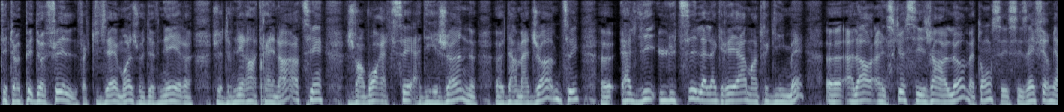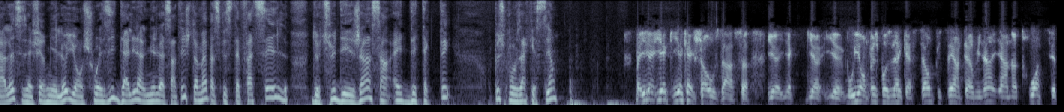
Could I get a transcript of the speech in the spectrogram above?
tu es un pédophile, fait que tu disais, moi, je veux devenir, je vais devenir entraîneur, tiens, je vais avoir accès à des jeunes euh, dans ma job, tu sais, euh, allier l'utile à l'agréable entre guillemets. Euh, alors, est-ce que ces gens-là, mettons, ces, ces infirmières-là, ces infirmiers-là, ils ont choisi d'aller dans le milieu de la santé justement parce que c'était facile de tuer des gens sans être détecté? On peut se poser la question. Ben, il y, a, quelque chose dans ça. oui, on peut se poser la question. Puis, en terminant, il y en a trois types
